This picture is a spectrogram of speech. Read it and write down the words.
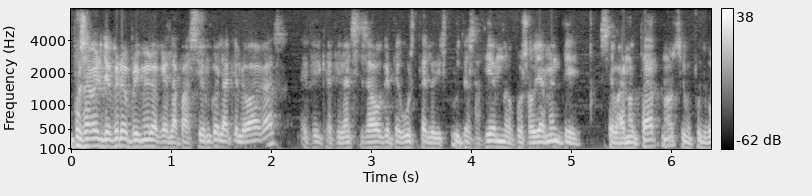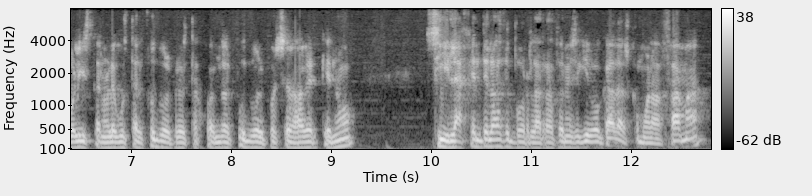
Pues a ver, yo creo primero que es la pasión con la que lo hagas, es decir, que al final si es algo que te gusta y lo disfrutas haciendo, pues obviamente se va a notar, ¿no? Si un futbolista no le gusta el fútbol, pero está jugando al fútbol, pues se va a ver que no. Si la gente lo hace por las razones equivocadas, como la fama,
